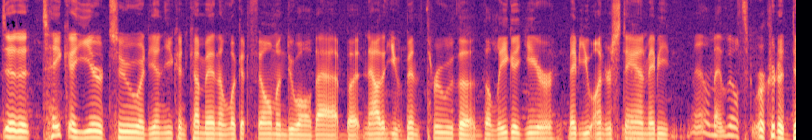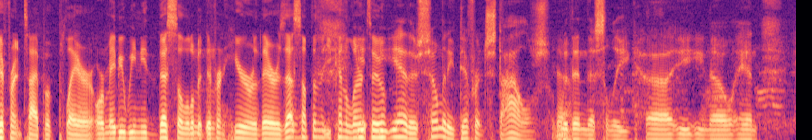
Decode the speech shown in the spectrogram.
Did it take a year or two? Again, you can come in and look at film and do all that, but now that you've been through the, the league a year, maybe you understand, maybe, well, maybe let's recruit a different type of player, or maybe we need this a little bit Mhm. different here or there. Is that something that you kind of learned Y- too? Yeah, there's so many different styles Yeah. within this league, uh, you know, and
